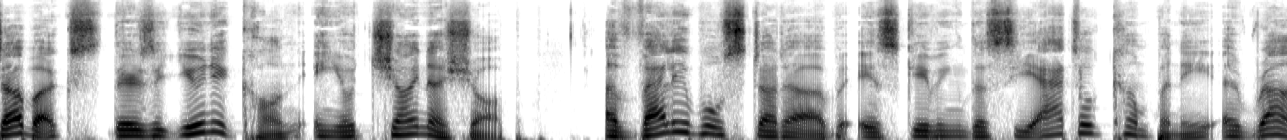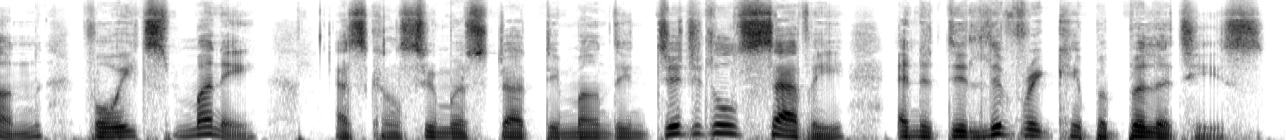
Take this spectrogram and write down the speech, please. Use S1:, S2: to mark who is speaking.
S1: Starbucks, there's a unicorn in your China shop. A valuable startup is giving the Seattle company a run for its money as consumers start demanding digital savvy and delivery capabilities.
